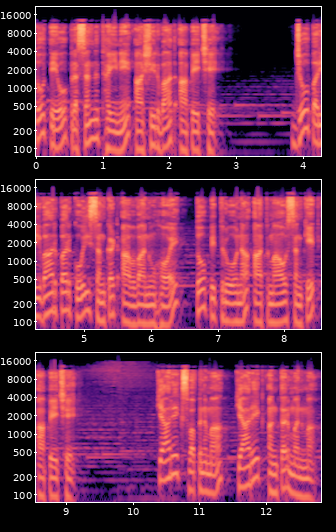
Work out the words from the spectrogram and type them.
તો તેઓ પ્રસન્ન થઈને આશીર્વાદ આપે છે. જો પરિવાર પર કોઈ સંકટ આવવાનું હોય, તો પિતૃઓના આત્માઓ સંકેત આપે છે. ક્યારેક સ્વપ્નમાં, ક્યારેક અંતર્મનમાં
